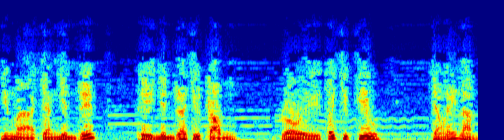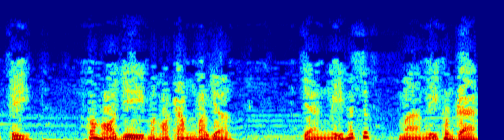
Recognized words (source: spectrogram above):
nhưng mà chàng nhìn riết, thì nhìn ra chữ trọng, rồi tới chữ kiêu, chàng lấy làm kỳ, có họ gì mà họ trọng bao giờ. Chàng nghĩ hết sức mà nghĩ không ra,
